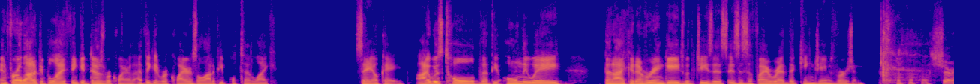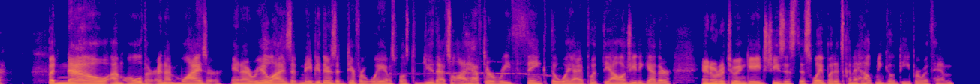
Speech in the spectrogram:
and for a lot of people, I think it does require that. I think it requires a lot of people to like say, okay, I was told that the only way that I could ever engage with Jesus is as if I read the King James Version. sure but now I'm older and I'm wiser and I realize that maybe there's a different way I'm supposed to do that. So I have to rethink the way I put theology together in order to engage Jesus this way, but it's going to help me go deeper with him.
